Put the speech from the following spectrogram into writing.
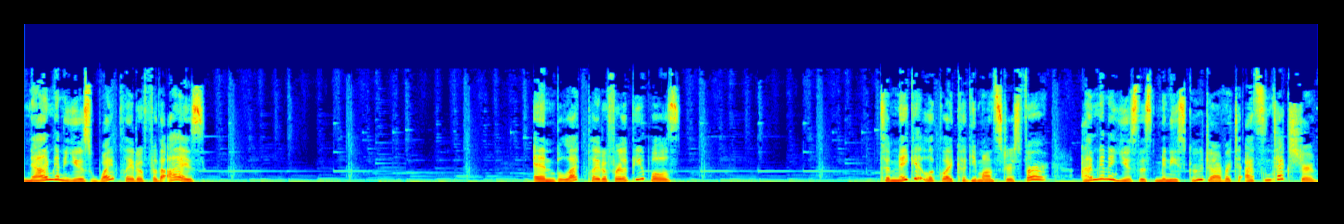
Now I'm going to use white Play-Doh for the eyes. And black Play-Doh for the pupils. To make it look like Cookie Monster's fur, I'm going to use this mini screwdriver to add some texture.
